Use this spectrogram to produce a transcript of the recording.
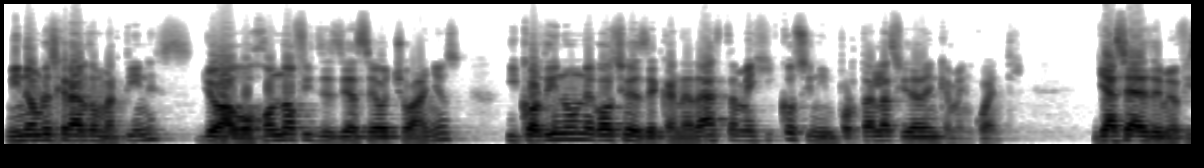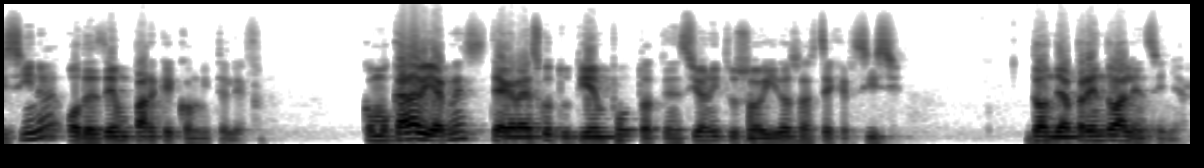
Mi nombre es Gerardo Martínez, yo hago home office desde hace 8 años y coordino un negocio desde Canadá hasta México sin importar la ciudad en que me encuentre, ya sea desde mi oficina o desde un parque con mi teléfono. Como cada viernes, te agradezco tu tiempo, tu atención y tus oídos a este ejercicio, donde aprendo al enseñar.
